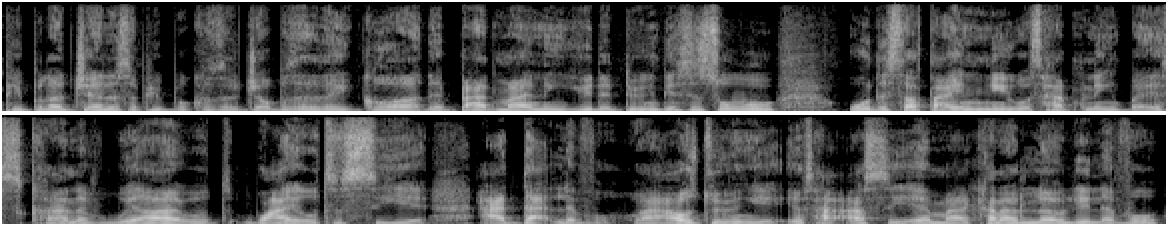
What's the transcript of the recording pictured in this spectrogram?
People are jealous of people because of jobs that they got. They're bad minding you. They're doing this. It's all all the stuff that i knew was happening but it's kind of wild wild to see it at that level right? I was doing it, it was, i see it at my kind of lowly level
